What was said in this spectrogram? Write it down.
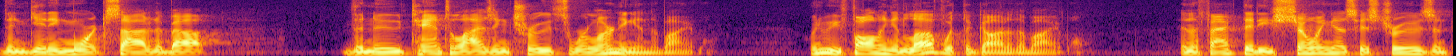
than getting more excited about the new tantalizing truths we're learning in the Bible. We need to be falling in love with the God of the Bible and the fact that He's showing us His truths and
